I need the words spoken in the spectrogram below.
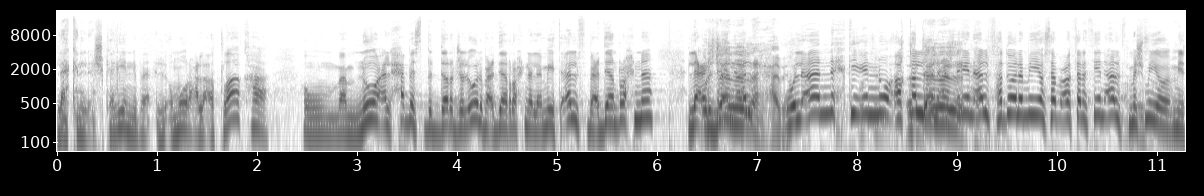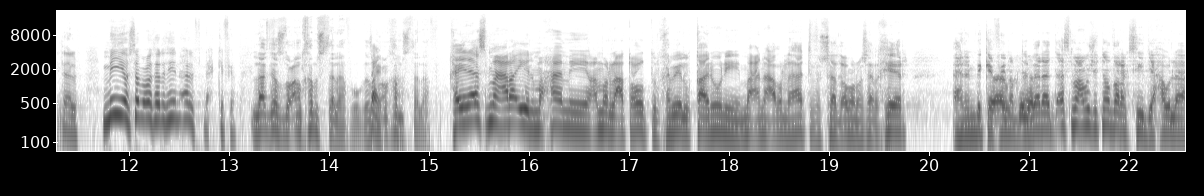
لكن الإشكالية إن الأمور على إطلاقها وممنوع الحبس بالدرجة الأولى بعدين رحنا ل ألف بعدين رحنا ل 20,000 للحبس. والآن نحكي إنه أقل من رجعنا 20000 هذول 137000 مش 100000 177000 نحكي فيهم. لا قصده عن 5000 وقصده طيب. عن 5000 خلينا أسمع رأي المحامي عمر العطعوط الخبير القانوني معنا عبر الهاتف أستاذ عمر مساء الخير. أهلا بك في نبض البلد. أسمع وجهة نظرك سيدي حول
